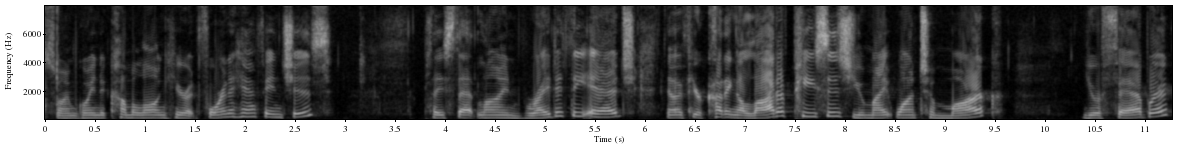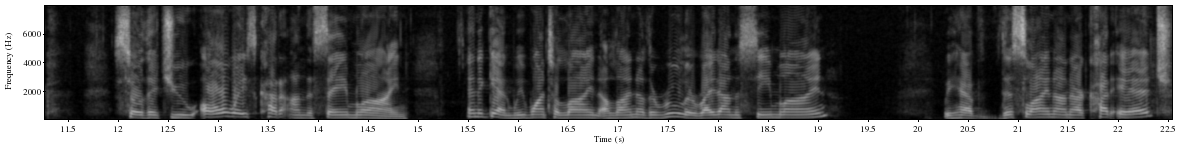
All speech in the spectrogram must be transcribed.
So I'm going to come along here at four and a half inches. Place that line right at the edge. Now if you're cutting a lot of pieces, you might want to mark your fabric so that you always cut on the same line. And again, we want to line a line of the ruler right on the seam line. We have this line on our cut edge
